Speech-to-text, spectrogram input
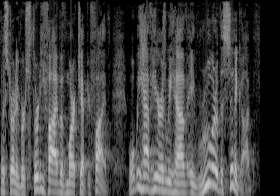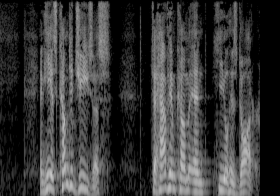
let's start in verse 35 of Mark chapter 5. What we have here is we have a ruler of the synagogue, and he has come to Jesus to have him come and heal his daughter.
